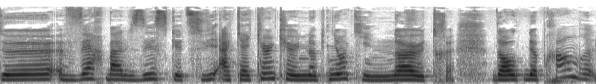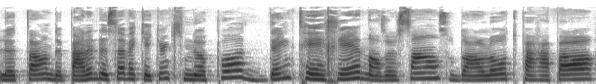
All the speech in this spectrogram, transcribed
de verbaliser ce que tu vis à quelqu'un qui a une opinion qui est neutre. Donc, de prendre le temps de parler de ça avec quelqu'un qui n'a pas d'intérêt dans un sens ou dans l'autre par rapport,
